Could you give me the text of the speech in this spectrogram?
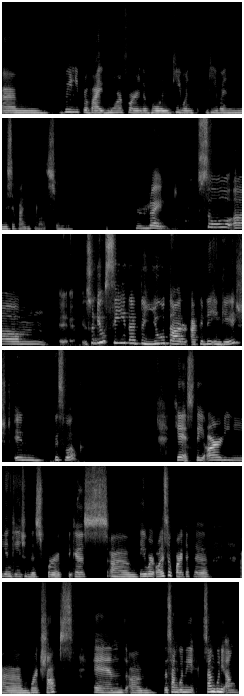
um really provide more for the whole Guiuan Guiuan municipality also. Right. So, um, eh, so do you see that the youth are actively engaged in this work? Yes, they are really engaged in this work because um, they were also part of the um, workshops and um, the Sangguni Sangguniang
